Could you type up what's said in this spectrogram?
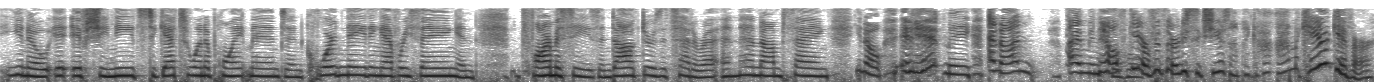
you know if she needs to get to an appointment and coordinating everything and pharmacies and doctors etc and then I'm saying you know it hit me and I'm I'm in healthcare mm-hmm. for 36 years. I'm like I- am a caregiver.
